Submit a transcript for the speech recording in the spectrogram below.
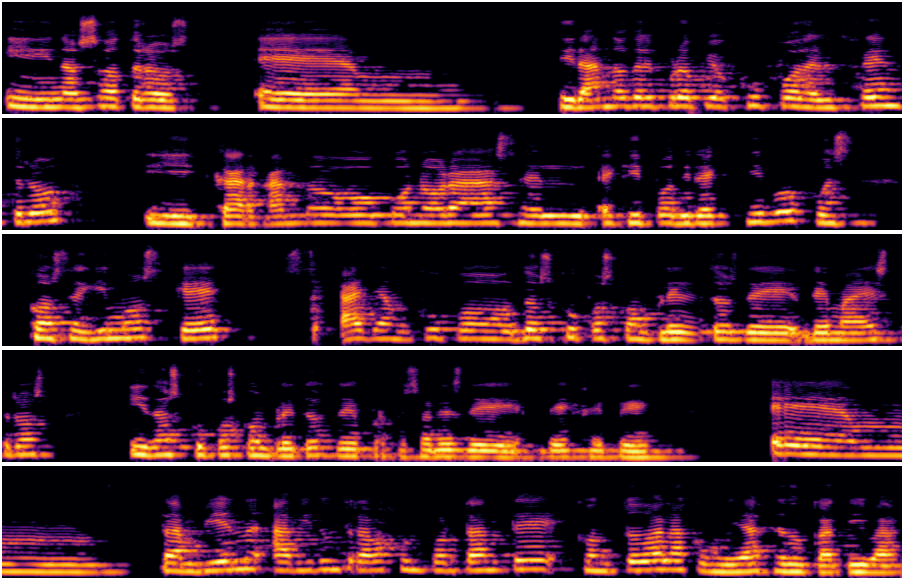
y nosotros em, tirando del propio cupo del centro y cargando con horas el equipo directivo, pues conseguimos que haya un cupo, dos cupos completos de, maestros y dos cupos completos de profesores de, de. Em, también ha habido un trabajo importante con toda la comunidad educativa.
